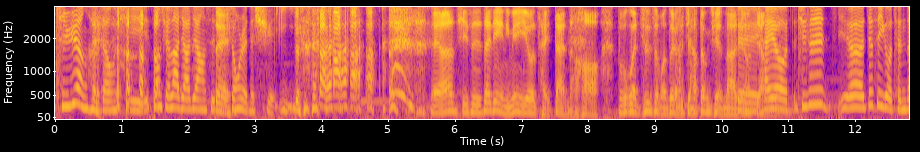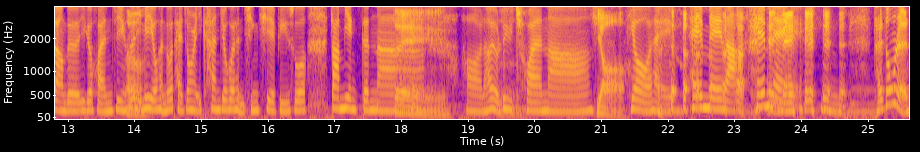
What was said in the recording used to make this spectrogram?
吃任何东西，东泉辣椒酱是台中人的血液。对，对啊，其实，在电影里面也有彩蛋的哈，不管吃什么都要加东泉辣椒酱。还有，其实呃，这是一个我成长的一个环境，所以里面有很多台中人，一看就会很亲切，比如说大面羹啊，对。好，然后有绿川啊，有。有嘿黑妹啦，黑妹，嗯，台中人，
